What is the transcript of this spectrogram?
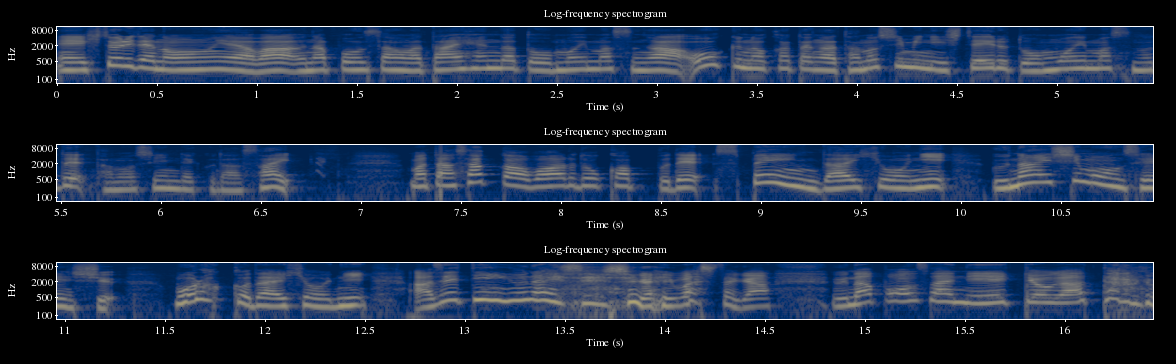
えー一人でのオンエアはうなぽんさんは大変だと思いますが多くの方が楽しみにしていると思いますので楽しんでください。またサッカーワールドカップでスペイン代表にウナイ・シモン選手モロッコ代表にアゼティン・ウナイ選手がいましたがうなぽんさんに影響があったのか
